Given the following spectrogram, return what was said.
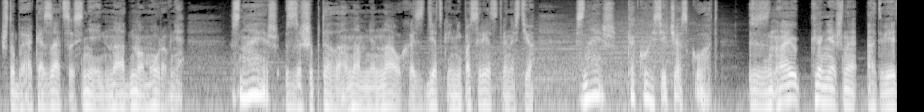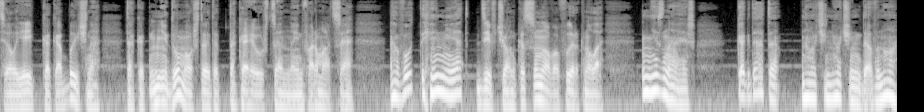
чтобы оказаться с ней на одном уровне. «Знаешь», — зашептала она мне на ухо с детской непосредственностью, «знаешь, какой сейчас год?» «Знаю, конечно», — ответил ей, как обычно, так как не думал, что это такая уж ценная информация. «А вот и нет», — девчонка снова фыркнула. «Не знаешь, когда-то, но очень-очень давно,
